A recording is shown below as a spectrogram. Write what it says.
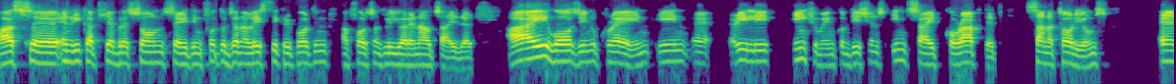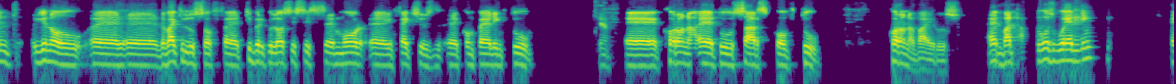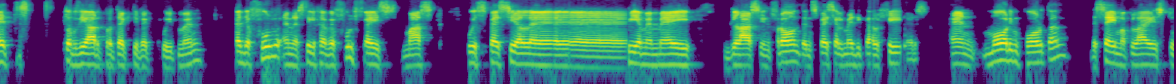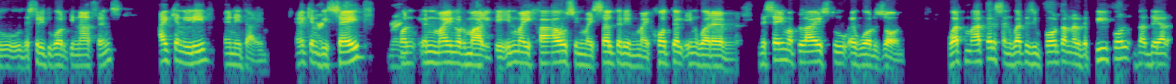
As uh, Henri Cartier-Bresson said in photojournalistic reporting, unfortunately, you are an outsider. I was in Ukraine in uh, really inhumane conditions inside corrupted sanatoriums and you know uh, uh, the bacillus of uh, tuberculosis is more infectious comparing to yeah. corona to SARS-CoV-2 coronavirus. Mm-hmm. but I was wearing a state-of-the-art protective equipment, had a full, and I still have a full face mask with special uh, PMMA glass in front and special medical filters. And more important, the same applies to the street work in Athens. I can leave anytime. I can be safe right. on in my normality, in my house, in my shelter, in my hotel, in wherever. The same applies to a war zone. What matters and what is important are the people that they are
